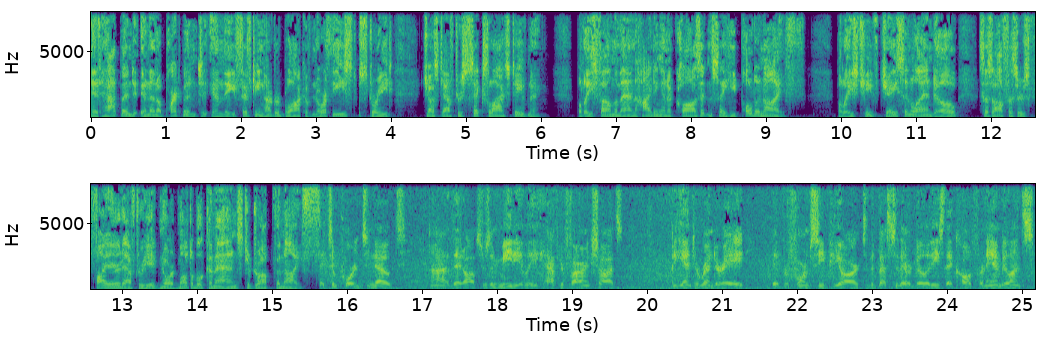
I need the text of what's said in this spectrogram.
It happened in an apartment in the 1500 block of Northeast Street just after 6 last evening. Police found the man hiding in a closet and say he pulled a knife. Police Chief Jason Lando says officers fired after he ignored multiple commands to drop the knife. It's important to note uh, that officers immediately after firing shots began to render aid. They performed CPR to the best of their abilities. They called for an ambulance.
